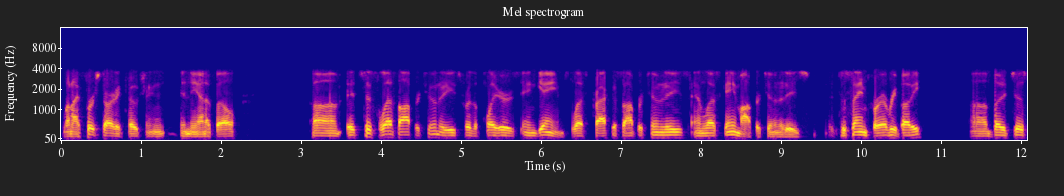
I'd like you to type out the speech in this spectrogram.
when I first started coaching in the NFL. Um, it's just less opportunities for the players in games, less practice opportunities and less game opportunities. It's the same for everybody, uh, but it just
